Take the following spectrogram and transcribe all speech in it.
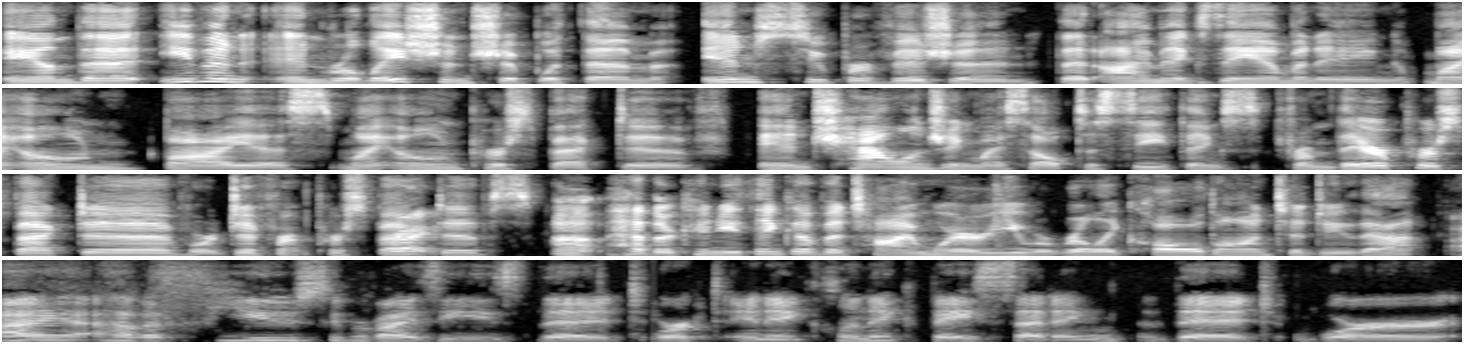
and that even in relationship with them in supervision that i'm examining my own bias my own perspective and challenging myself to see things from their perspective or different perspectives right. uh, heather can you think of a time where you were really called on to do that i have a few supervisees that worked in a clinic based setting that were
